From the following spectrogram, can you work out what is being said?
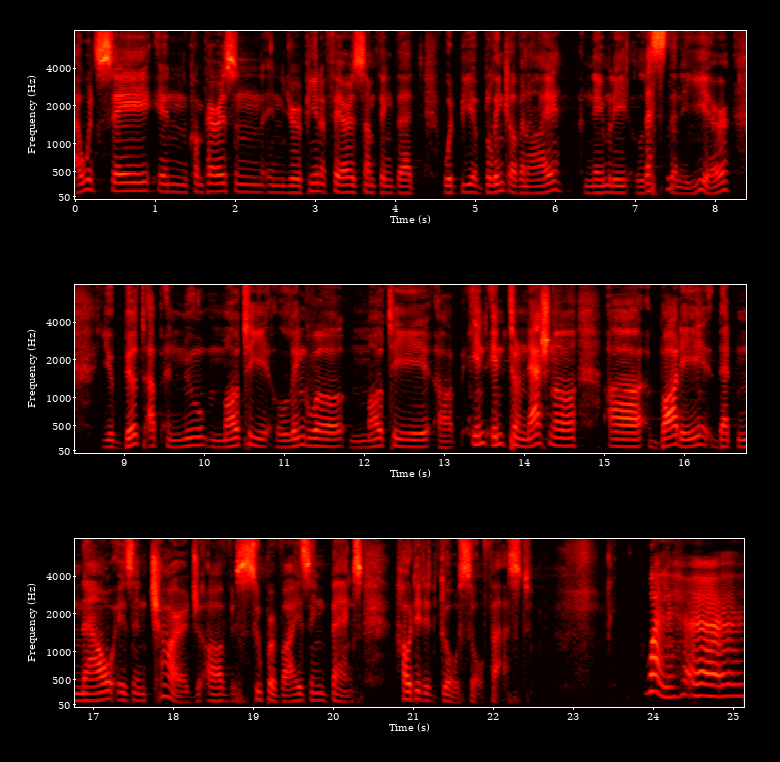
I would say in comparison in European affairs, something that would be a blink of an eye, namely less than a year you built up a new multilingual, multi uh, uh, body that now is in charge of supervising banks. How did it go so fast? Well, uh,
